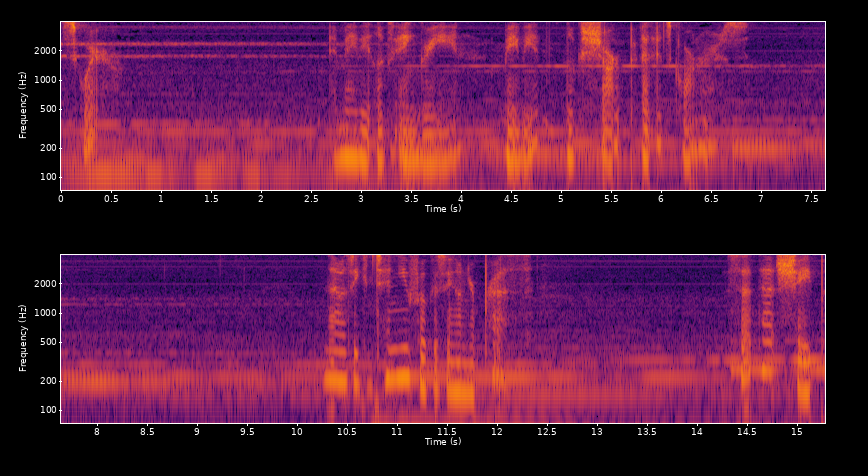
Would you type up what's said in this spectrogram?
square. Maybe it looks angry and maybe it looks sharp at its corners. Now, as you continue focusing on your breath, set that shape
